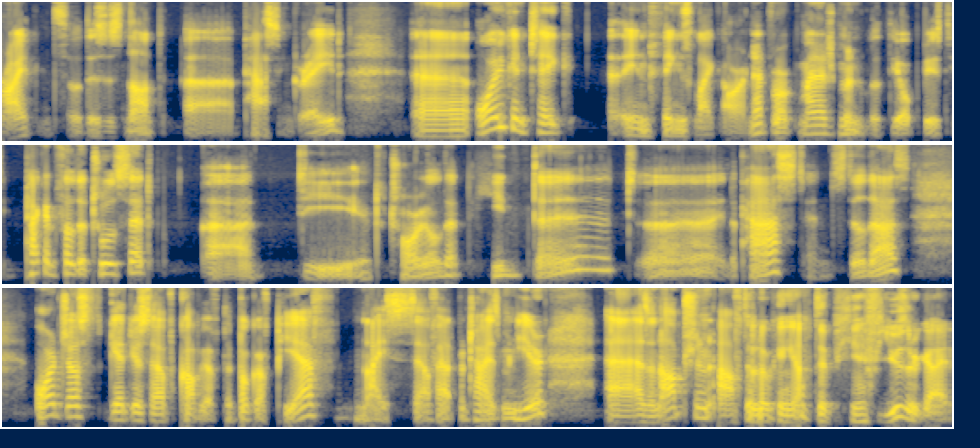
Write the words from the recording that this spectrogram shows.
right? So this is not a passing grade. Uh, or you can take in things like our network management with the OpenBSD packet filter toolset, uh, the tutorial that he did uh, in the past and still does. Or just get yourself a copy of the book of PF, nice self advertisement here, uh, as an option after looking up the PF user guide.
